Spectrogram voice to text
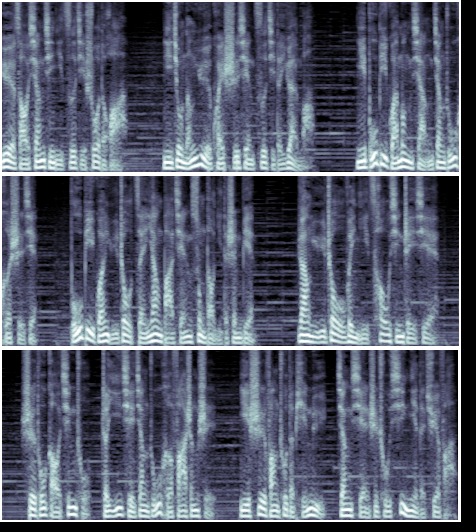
越早相信你自己说的话，你就能越快实现自己的愿望。你不必管梦想将如何实现，不必管宇宙怎样把钱送到你的身边，让宇宙为你操心这些。试图搞清楚这一切将如何发生时，你释放出的频率将显示出信念的缺乏。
